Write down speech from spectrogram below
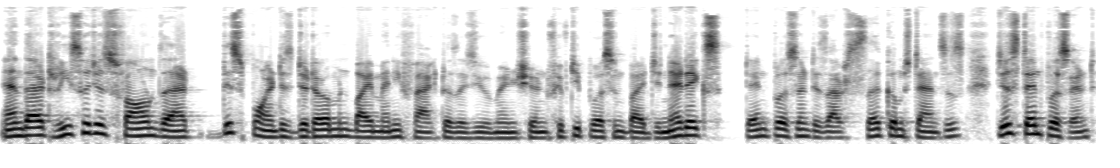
And that research has found that this point is determined by many factors, as you mentioned, 50% by genetics, 10% is our circumstances, just 10%,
